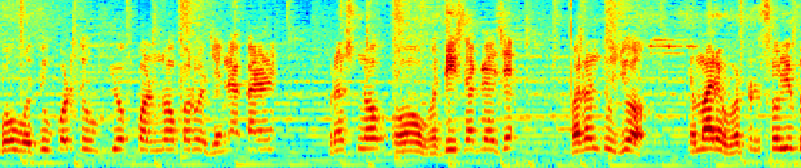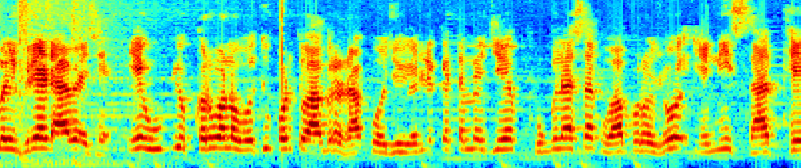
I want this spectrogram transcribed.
બહુ વધુ પડતો ઉપયોગ પણ ન કરવો, જેના કારણે પ્રશ્નો વધી શકે છે. પરંતુ જો તમારે વોટર સોલ્યુબલ ગ્રેડ આવે છે, એ ઉપયોગ કરવાનો વધુ પડતો આગ્રહ રાખવો જોઈએ. એટલે કે તમે જે ફૂગનાશક વાપરો છો, એની સાથે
